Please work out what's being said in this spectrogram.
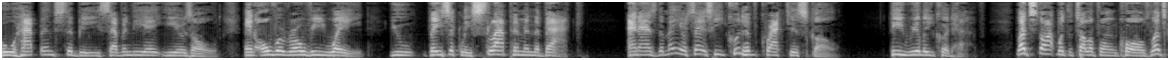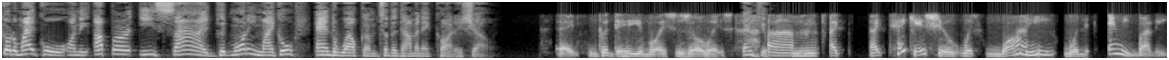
who happens to be 78 years old, and over Roe v. Wade, you basically slap him in the back. And as the mayor says, he could have cracked his skull. He really could have. Let's start with the telephone calls. Let's go to Michael on the Upper East Side. Good morning, Michael, and welcome to the Dominic Carter Show. Hey, good to hear your voice as always. Thank you. Um, I I take issue with why would anybody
